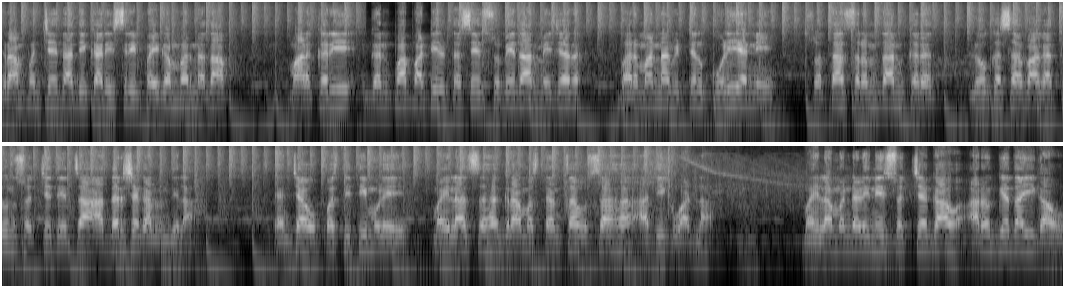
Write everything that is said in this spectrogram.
ग्रामपंचायत अधिकारी श्री पैगंबर नदाप माळकरी गणपा पाटील तसेच सुभेदार मेजर भरमान्ना विठ्ठल कोळी यांनी स्वतः श्रमदान करत लोकसहभागातून स्वच्छतेचा आदर्श घालून दिला. त्यांच्या उपस्थितीमुळे महिलांसह ग्रामस्थांचा उत्साह अधिक वाढला. महिला मंडळींनी स्वच्छ गाव आरोग्यदायी गाव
